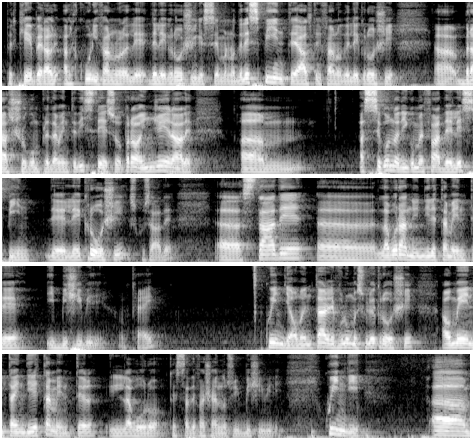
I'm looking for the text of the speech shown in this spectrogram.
perché per alcuni fanno delle, delle, croci che sembrano delle spinte, altri fanno delle croci a braccio completamente disteso, però in generale um, a seconda di come fate le, spin, le croci, scusate, uh, state uh, lavorando indirettamente i bicipiti, ok? Quindi aumentare il volume sulle croci aumenta indirettamente il lavoro che state facendo sui bicipiti. Quindi uh,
